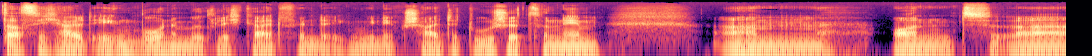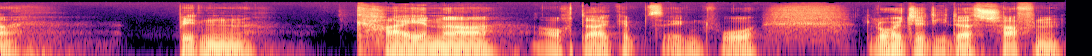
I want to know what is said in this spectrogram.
dass ich halt irgendwo eine Möglichkeit finde, irgendwie eine gescheite Dusche zu nehmen. Ähm, und äh, bin keiner. Auch da gibt es irgendwo Leute, die das schaffen,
